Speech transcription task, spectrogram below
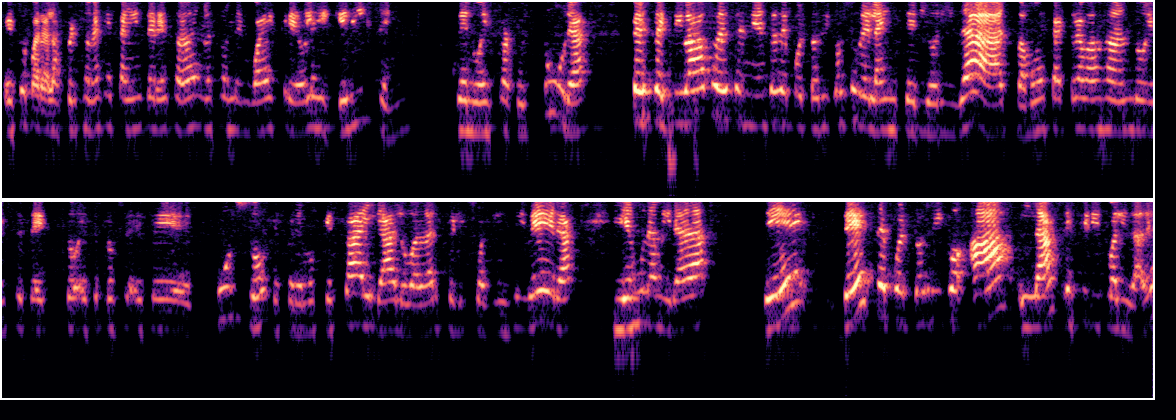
eso para las personas que están interesadas en nuestros lenguajes creoles y que dicen de nuestra cultura. Perspectivas afrodescendientes de Puerto Rico sobre la interioridad. Vamos a estar trabajando ese texto, ese, ese curso, que esperemos que salga, lo va a dar Félix Joaquín Rivera, y es una mirada de desde Puerto Rico a las espiritualidades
